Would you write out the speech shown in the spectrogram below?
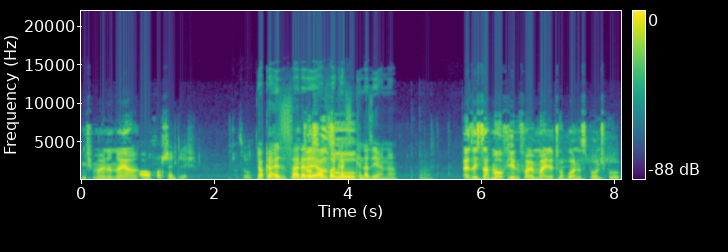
ich meine, naja. Auch verständlich. Also, Ja klar, es ist einer der erfolgreichsten so- Kinderserien, ne? Also ich sag mal auf jeden Fall, meine Top 1 ist SpongeBob.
